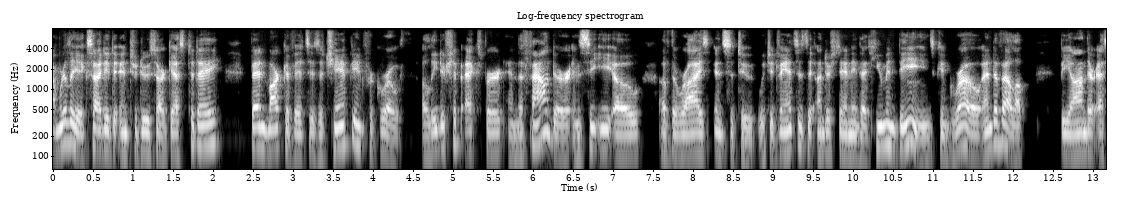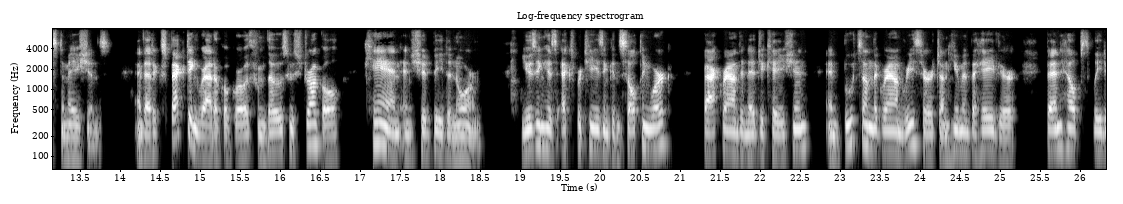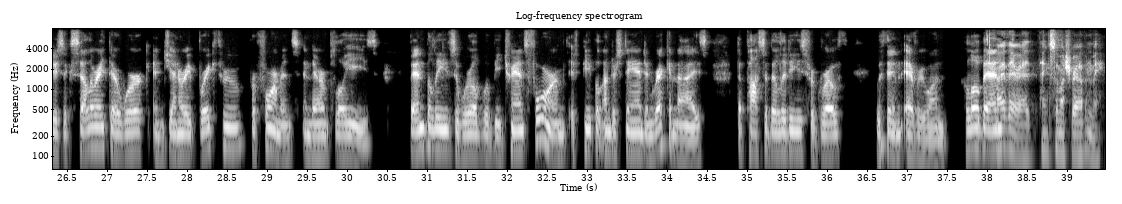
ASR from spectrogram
I'm really excited to introduce our guest today. Ben Marcovitz is a champion for growth, a leadership expert, and the founder and CEO of the RISE Institute, which advances the understanding that human beings can grow and develop beyond their estimations, and that expecting radical growth from those who struggle can and should be the norm. Using his expertise in consulting work, background in education, and boots on the ground research on human behavior, Ben helps leaders accelerate their work and generate breakthrough performance in their employees. Ben believes the world will be transformed if people understand and recognize the possibilities for growth within everyone. Hello, Ben. Hi there, Ed. Thanks so much for having me.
